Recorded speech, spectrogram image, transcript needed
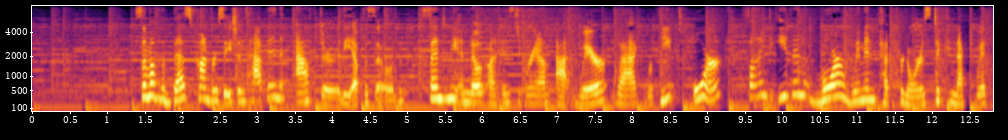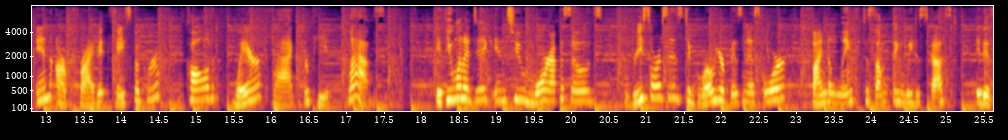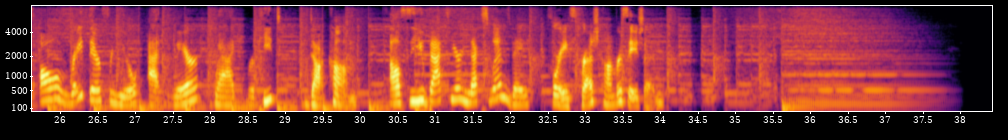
Some of the best conversations happen after the episode. Send me a note on Instagram at wear wag repeat or find even more women petpreneurs to connect with in our private Facebook group called Wear Wag Repeat Labs. If you want to dig into more episodes, resources to grow your business, or find a link to something we discussed, it is all right there for you at wearwagrepeat.com. I'll see you back here next Wednesday for a fresh conversation.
